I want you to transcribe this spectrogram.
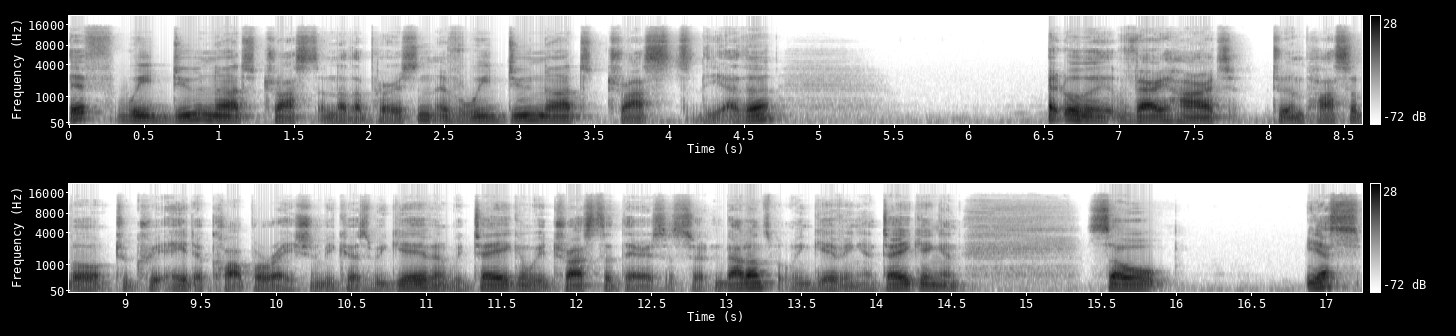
If we do not trust another person, if we do not trust the other, it will be very hard to impossible to create a cooperation because we give and we take and we trust that there is a certain balance between giving and taking and so yes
